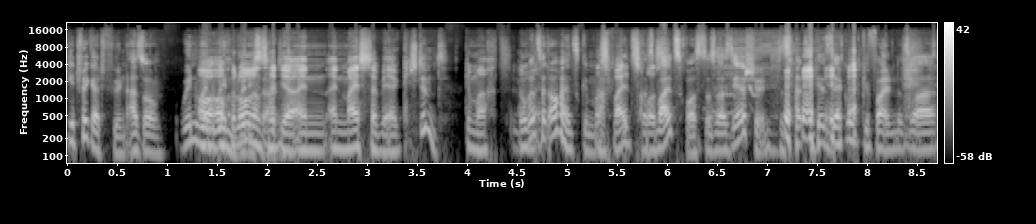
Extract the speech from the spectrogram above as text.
getriggert fühlen. Also Win-Win-Win. Oh, auch Lorenz hat ja ein, ein Meisterwerk. Stimmt gemacht. Lorenz hat auch eins gemacht. Das Walzross. Das Walzross, das war sehr schön. Das hat mir sehr gut gefallen. Das war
